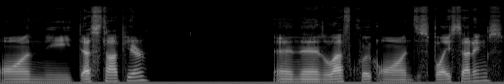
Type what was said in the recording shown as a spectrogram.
on the desktop here and then left click on display settings.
